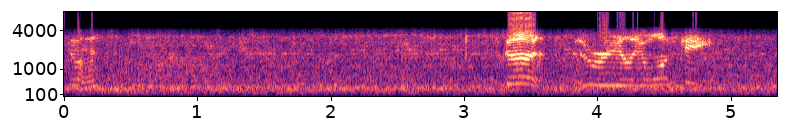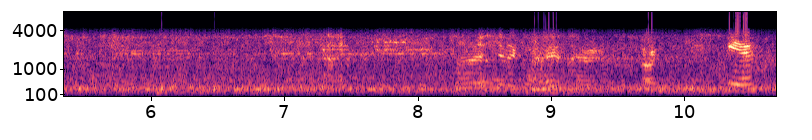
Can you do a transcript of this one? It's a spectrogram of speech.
Good. Good. Really wonky. I should have gone in there. Here.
